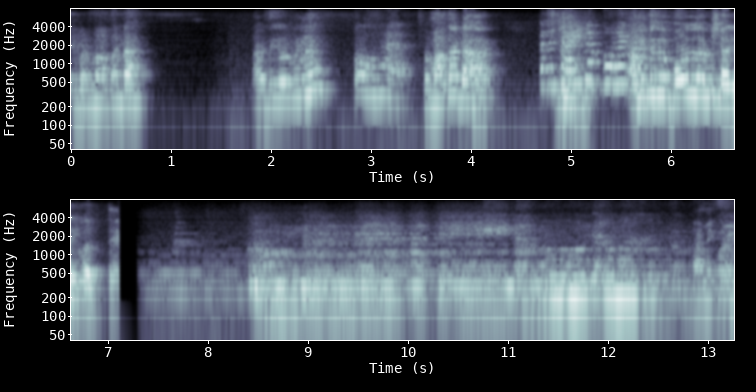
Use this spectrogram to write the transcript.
এবার মাথা ডাক আরতি করবি না ও হ্যাঁ তো মাথা ডাক আমি তোকে বললাম শাড়ি করতে আমি করে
